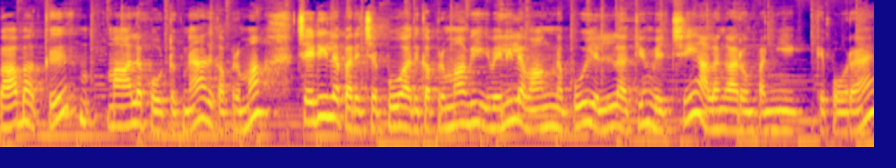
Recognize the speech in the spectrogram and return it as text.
பாபாவுக்கு மாலை போட்டுக்கினேன். அதுக்கப்புறமா செடியில் பறித்த பூ அதுக்கப்புறமா வீ வெளியில் வாங்கின பூ எல்லாத்தையும் வச்சு அலங்காரம் பண்ணிக்க போகிறேன்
